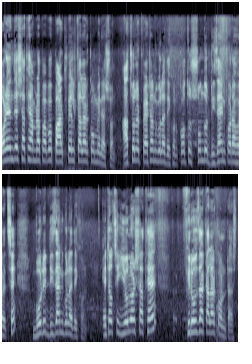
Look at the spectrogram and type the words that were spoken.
অরেঞ্জের সাথে আমরা পাবো পার্পেল কালার কম্বিনেশন আঁচলের প্যাটার্নগুলো দেখুন, কত সুন্দর ডিজাইন করা হয়েছে। বডির ডিজাইনগুলো দেখুন। এটা হচ্ছে ইয়েলোর সাথে ফিরোজা কালার কন্ট্রাস্ট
